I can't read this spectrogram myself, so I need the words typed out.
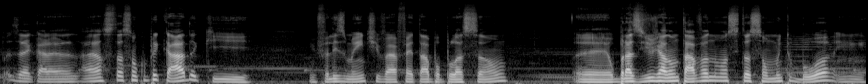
Pois é, cara, é uma situação complicada que infelizmente vai afetar a população. É, o Brasil já não estava numa situação muito boa em,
